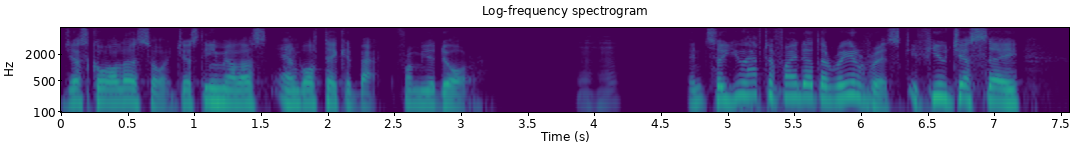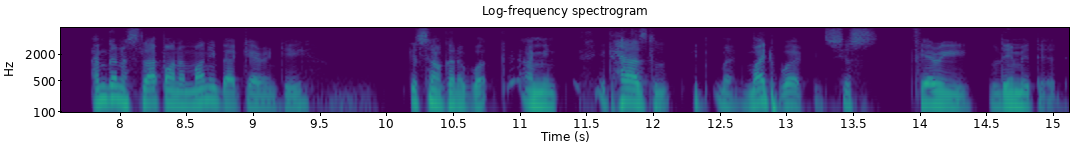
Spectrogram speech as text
just call us or just email us and we'll take it back from your door. Mm-hmm. And so you have to find out the real risk. If you just say, I'm going to slap on a money back guarantee, it's not going to work. I mean, it has, it might work. It's just very limited.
